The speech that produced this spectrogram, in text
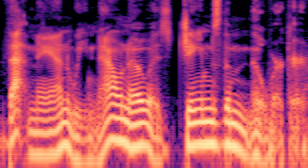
That man we now know as James the Millworker.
